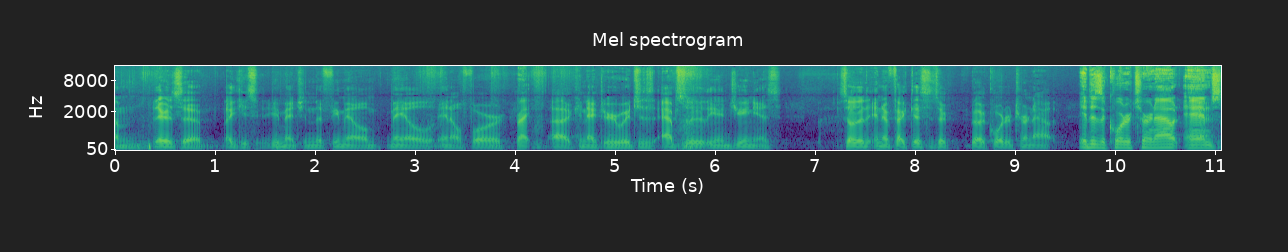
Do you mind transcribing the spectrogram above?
um, there's a like you, you mentioned the female male NL4 Right. uh, connector, which is absolutely ingenious. So that in effect, this is a, a quarter turn out. It is a quarter turnout, and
